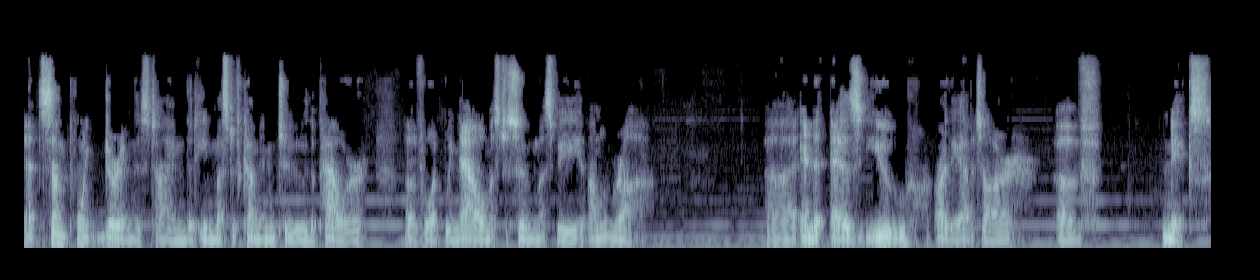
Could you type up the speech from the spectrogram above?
at some point during this time that he must have come into the power of what we now must assume must be Amun Ra. Uh, and as you are the avatar of Nyx,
